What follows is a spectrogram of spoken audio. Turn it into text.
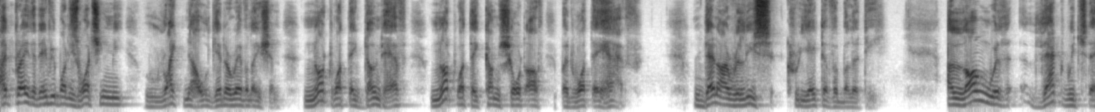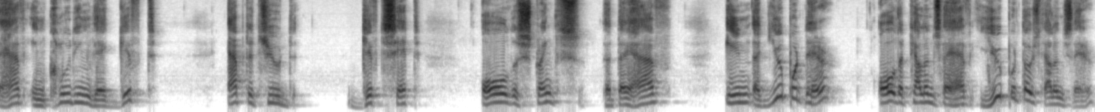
I pray that everybody's watching me right now will get a revelation. Not what they don't have, not what they come short of, but what they have. Then I release creative ability. Along with that which they have, including their gift, aptitude, gift set, all the strengths that they have in that you put there, all the talents they have, you put those talents there.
